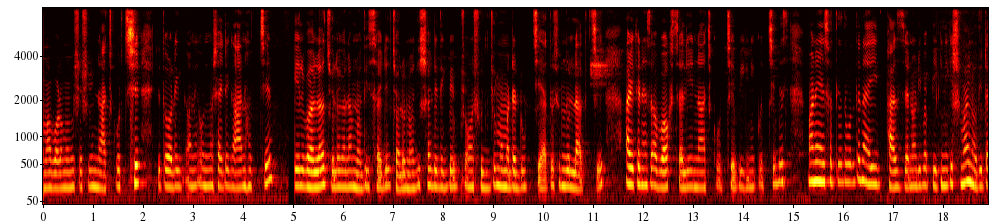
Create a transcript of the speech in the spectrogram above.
আমার বড় মামি শাশুড়ি নাচ করছে। তো অনেক অনেক অন্য সাইডে গান হচ্ছে। বিকেলবেলা চলে গেলাম নদীর সাইডে চলো নদীর সাইডে দেখবে তোমার সূর্য মামাটা ডুবছে, এত সুন্দর লাগছে। আর এখানে সব বক্স চালিয়ে নাচ করছে পিকনিক করছে। বেশ মানে সত্যি কথা বলতে না, এই ফার্স্ট জানুয়ারি বা পিকনিকের সময় নদীটা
